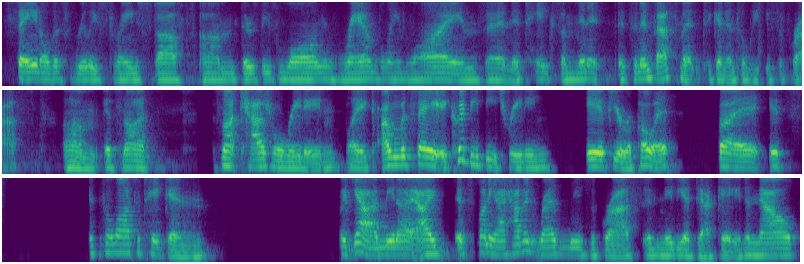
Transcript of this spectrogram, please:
saying all this really strange stuff. Um, there's these long rambling lines, and it takes a minute. It's an investment to get into Leaves of Grass. Um, it's not it's not casual reading. Like I would say, it could be beach reading if you're a poet, but it's it's a lot to take in. But yeah, I mean, I, I it's funny. I haven't read Leaves of Grass in maybe a decade, and now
